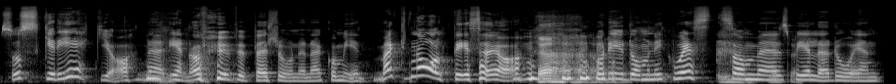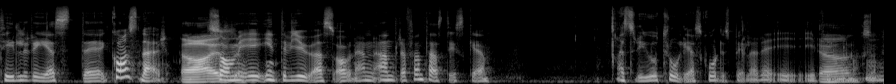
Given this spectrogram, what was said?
så skrek jag när en av huvudpersonerna kom in. McNulty, sa jag! och det är ju Dominic West som eh, spelar då en tillrest eh, konstnär Ja, som intervjuas av den andra fantastiska... Alltså det är ju otroliga skådespelare i, i filmen Ja. också.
